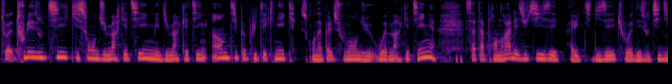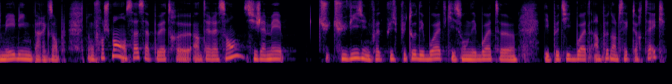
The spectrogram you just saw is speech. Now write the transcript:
tu tous les outils qui sont du marketing, mais du marketing un petit peu plus technique, ce qu'on appelle souvent du web marketing, ça t'apprendra à les utiliser, à utiliser, tu vois, des outils d'emailing par exemple. Donc franchement, ça, ça peut être euh, intéressant si jamais tu, vises une fois de plus plutôt des boîtes qui sont des boîtes, euh, des petites boîtes un peu dans le secteur tech.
